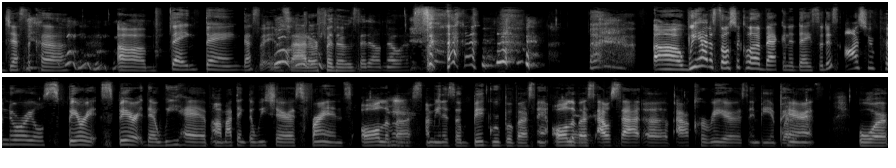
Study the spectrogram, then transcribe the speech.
Jessica, um, Bang Bang, that's an insider for those that don't know us. Uh, we had a social club back in the day, so this entrepreneurial spirit, spirit that we have, um, I think that we share as friends, all of Mhm. us. I mean, it's a big group of us, and all of us outside of our careers and being Right. parents or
